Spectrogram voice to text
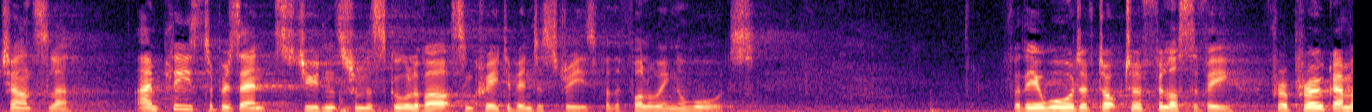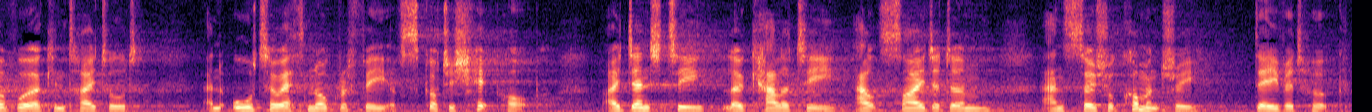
Chancellor, I am pleased to present students from the School of Arts and Creative Industries for the following awards. For the award of Doctor of Philosophy for a programme of work entitled An Autoethnography of Scottish Hip Hop, Identity, Locality, Outsiderdom and Social Commentary, David Hook.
